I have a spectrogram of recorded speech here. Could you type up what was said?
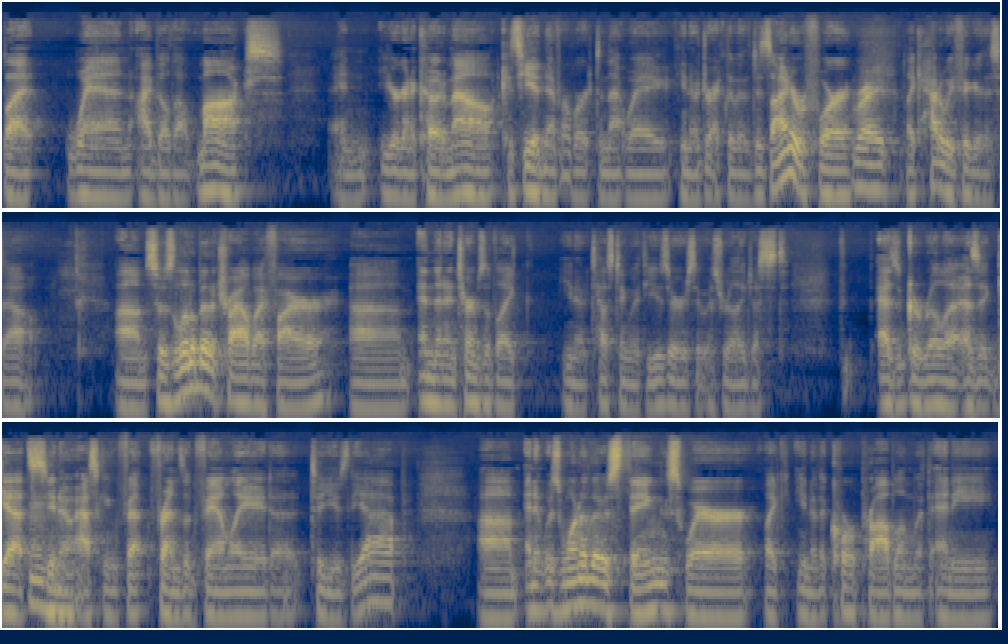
But when I build out mocks and you're going to code them out because he had never worked in that way, you know, directly with a designer before. Right. Like how do we figure this out? Um, so it was a little bit of trial by fire, um, and then in terms of like you know testing with users, it was really just as guerrilla as it gets, mm-hmm. you know, mm-hmm. asking f- friends and family to, to use the app. Um, and it was one of those things where, like, you know, the core problem with any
